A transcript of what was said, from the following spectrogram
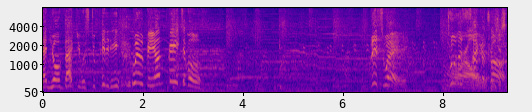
and your vacuous stupidity, we'll be unbeatable! This way! To the Oh, he's Psychotron! just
